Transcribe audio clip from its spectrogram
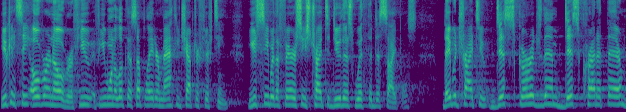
You can see over and over, if you, if you want to look this up later, Matthew chapter 15, you see where the Pharisees tried to do this with the disciples. They would try to discourage them, discredit them,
